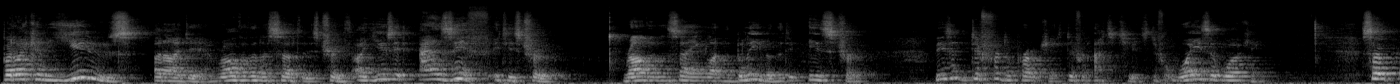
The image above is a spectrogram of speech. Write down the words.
But I can use an idea rather than assert its truth. I use it as if it is true, rather than saying, like the believer, that it is true. These are different approaches, different attitudes, different ways of working. So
